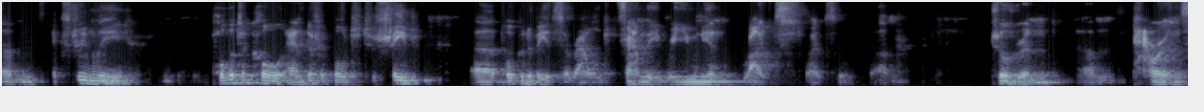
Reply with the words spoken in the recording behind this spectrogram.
um, extremely political and difficult to shape uh, political debates around family reunion rights, right? So, um, children, um, parents,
